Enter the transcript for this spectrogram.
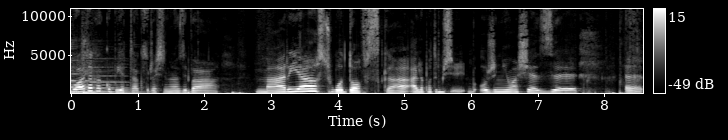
Była taka kobieta, która się nazywa Maria Słodowska, ale potem ożeniła się z e,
